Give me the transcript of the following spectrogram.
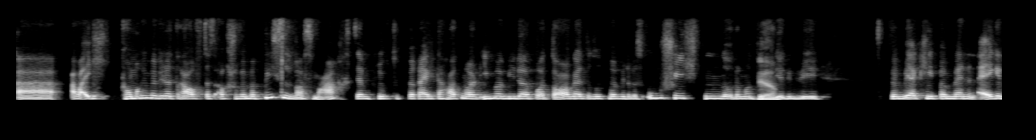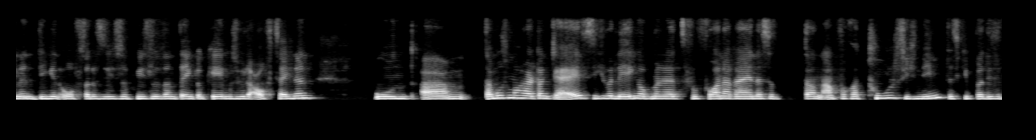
aber ich komme auch immer wieder drauf, dass auch schon, wenn man ein bisschen was macht im Krypto-Bereich, da hat man halt immer wieder ein paar Tage, da tut man wieder was umschichten oder man tut ja. irgendwie bemerke ich bei meinen eigenen Dingen oft, dass ich so ein bisschen dann denke, okay, ich muss wieder aufzeichnen. Und ähm, da muss man halt dann gleich sich überlegen, ob man jetzt von vornherein also dann einfach ein Tool sich nimmt. Es gibt ja diese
